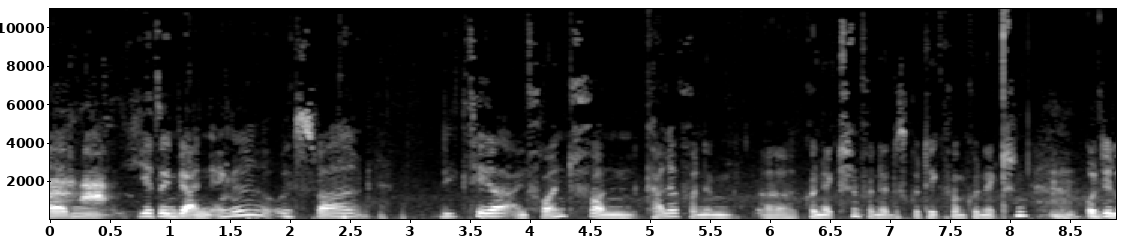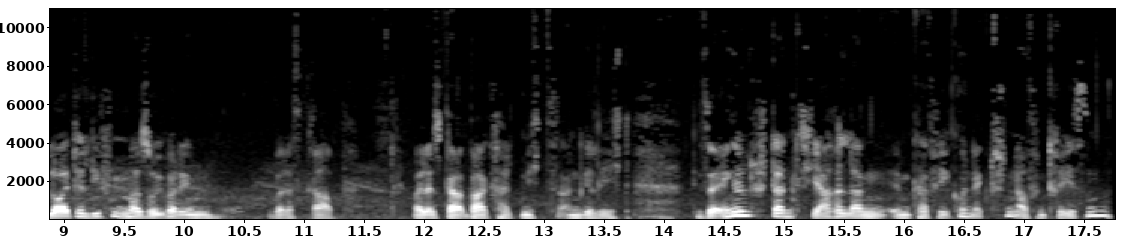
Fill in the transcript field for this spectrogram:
Ähm, hier sehen wir einen Engel und zwar liegt hier ein Freund von Kalle von dem äh, Connection, von der Diskothek vom Connection mhm. und die Leute liefen immer so über, den, über das Grab, weil es gab, war halt nichts angelegt. Dieser Engel stand jahrelang im Café Connection auf dem Tresen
